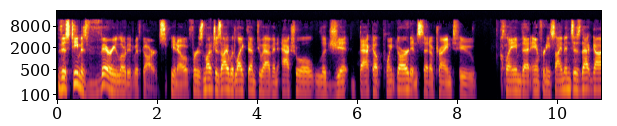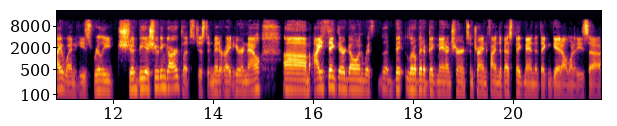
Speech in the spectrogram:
this team is very loaded with guards. You know, for as much as I would like them to have an actual legit backup point guard instead of trying to claim that Anthony Simons is that guy when he's really should be a shooting guard. Let's just admit it right here and now. Um, I think they're going with a bit, little bit of big man insurance and trying to find the best big man that they can get on one of these uh,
